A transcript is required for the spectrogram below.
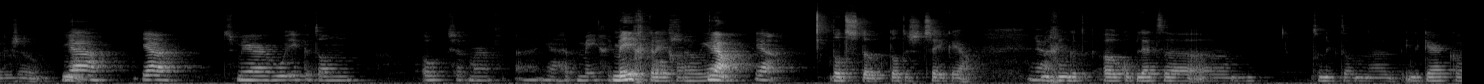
sowieso. Ja, ja. Het is meer hoe ik het dan ook, zeg maar, eh, ja, heb meegekregen. Meegekregen, zo. ja. Ja. Ja. Dat is het ook. Dat is het zeker, ja. Ja. Dan ging ik het ook op letten ehm, toen ik dan eh, in de kerk eh,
